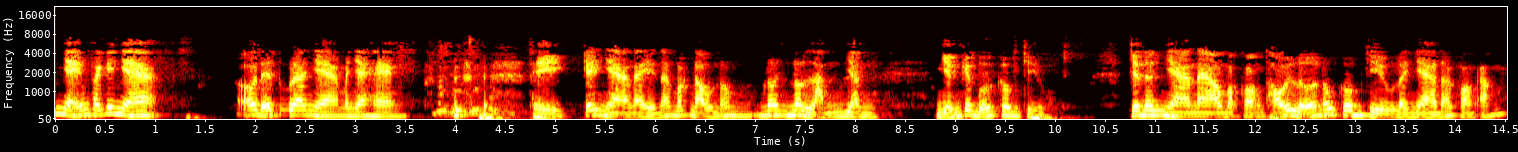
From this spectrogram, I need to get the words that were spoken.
nhà không phải cái nhà. Thôi để tôi ra nhà mà nhà hàng. thì cái nhà này nó bắt đầu nó nó nó lạnh dần những cái bữa cơm chiều. Cho nên nhà nào mà còn thổi lửa nấu cơm chiều là nhà đó còn ấm.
